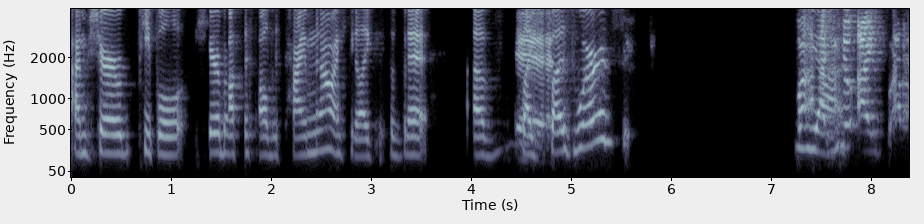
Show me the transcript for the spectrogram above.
I'm sure people hear about this all the time now. I feel like it's a bit of yes. like buzzwords. But yeah. you know, I, I'm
